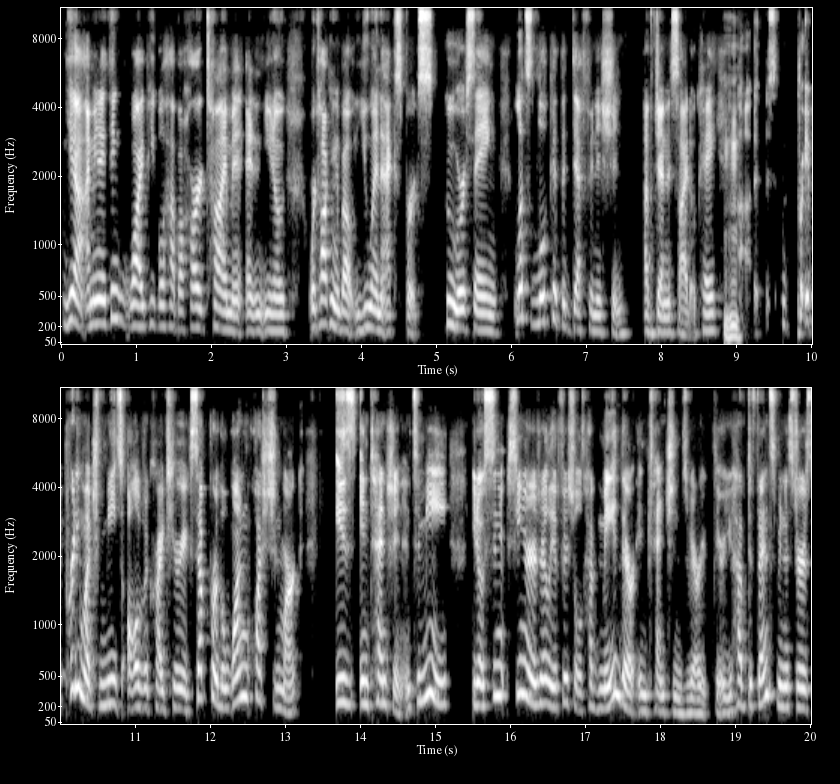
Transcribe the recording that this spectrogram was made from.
Yeah, I mean, I think why people have a hard time, and, and, you know, we're talking about UN experts who are saying, let's look at the definition of genocide. Okay, mm-hmm. uh, it pretty much meets all of the criteria except for the one question mark is intention. And to me, you know, sen- senior Israeli officials have made their intentions very clear. You have defense ministers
